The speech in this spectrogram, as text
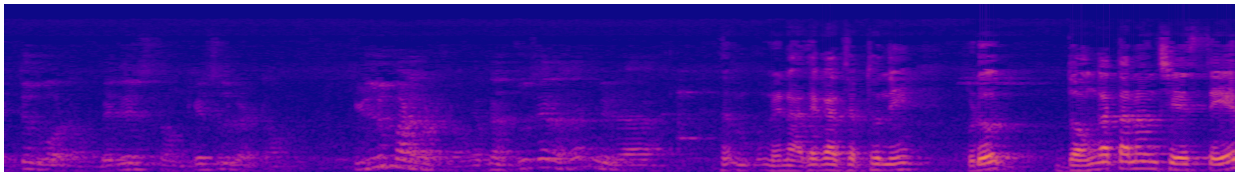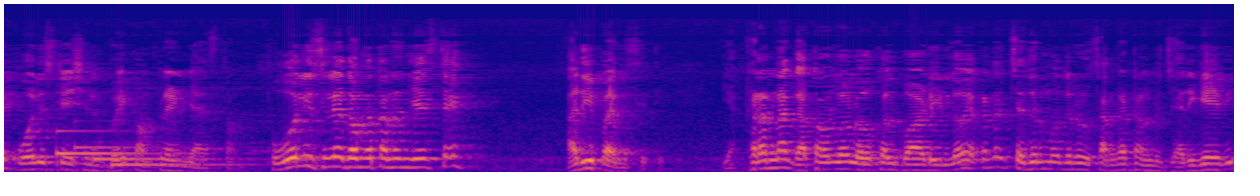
ఎత్తుకుపోవటం బెదిరించడం కేసులు పెట్టడం ఇల్లు పడగొట్టడం ఎప్పుడైనా చూసారా సార్ మీరు? నేను అదే కాదు చెప్తుంది. ఇప్పుడు దొంగతనం చేస్తే పోలీస్ స్టేషన్కి పోయి కంప్లైంట్ చేస్తాం. పోలీసులే దొంగతనం చేస్తే అది పరిస్థితి. ఎక్కడన్నా గతంలో లోకల్ బాడీల్లో ఎక్కడ చెదురుముదురు సంఘటనలు జరిగేవి?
